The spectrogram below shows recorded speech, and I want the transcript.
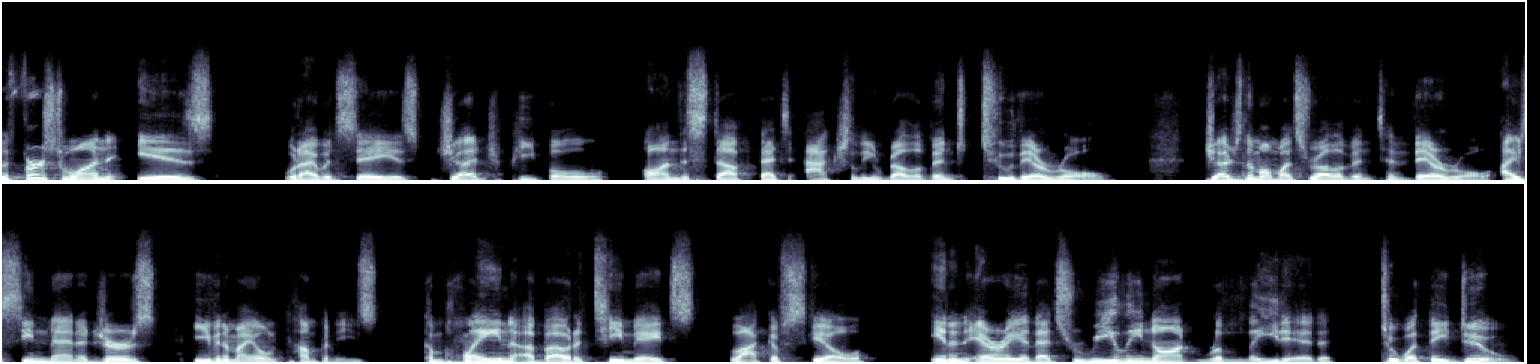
The first one is what I would say is judge people on the stuff that's actually relevant to their role. Judge them on what's relevant to their role. I've seen managers, even in my own companies, complain about a teammate's lack of skill in an area that's really not related to what they do.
